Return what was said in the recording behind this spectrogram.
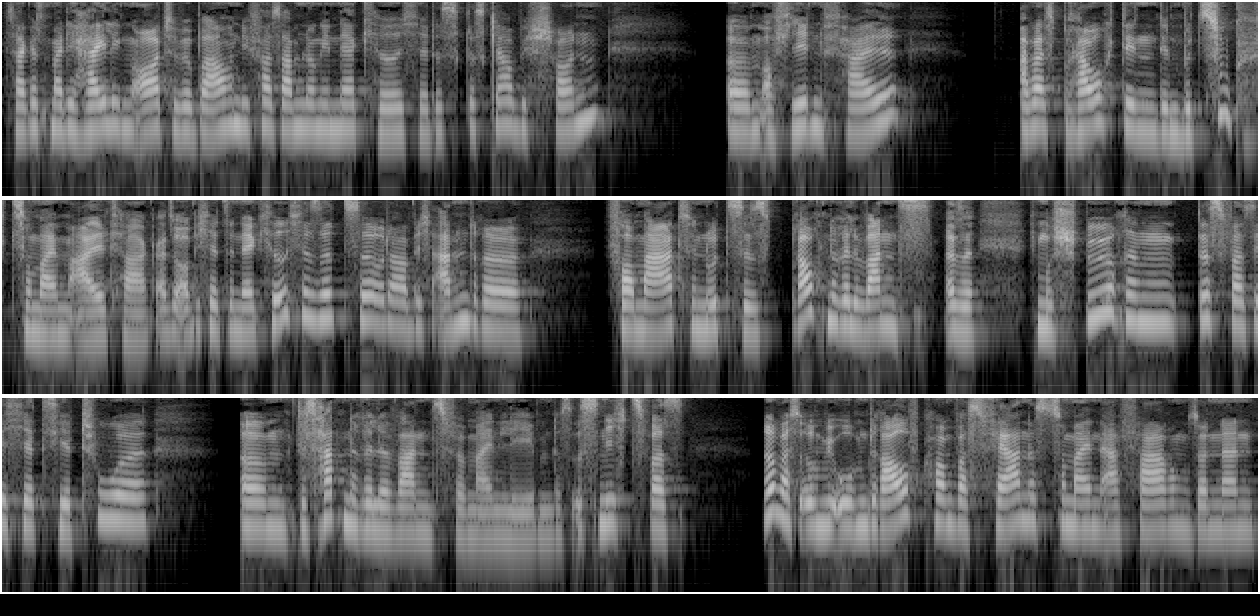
ich sage jetzt mal, die heiligen Orte, wir brauchen die Versammlung in der Kirche. Das, das glaube ich schon. Ähm, auf jeden Fall. Aber es braucht den, den Bezug zu meinem Alltag. Also ob ich jetzt in der Kirche sitze oder ob ich andere Formate nutze, es braucht eine Relevanz. Also ich muss spüren, das, was ich jetzt hier tue, ähm, das hat eine Relevanz für mein Leben. Das ist nichts, was, ne, was irgendwie oben drauf kommt, was fern ist zu meinen Erfahrungen, sondern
